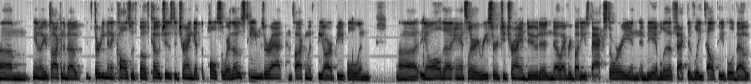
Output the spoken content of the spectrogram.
um, you know, you're talking about 30 minute calls with both coaches to try and get the pulse of where those teams are at and talking with PR people and, uh, you know, all the ancillary research you try and do to know everybody's backstory and, and be able to effectively tell people about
